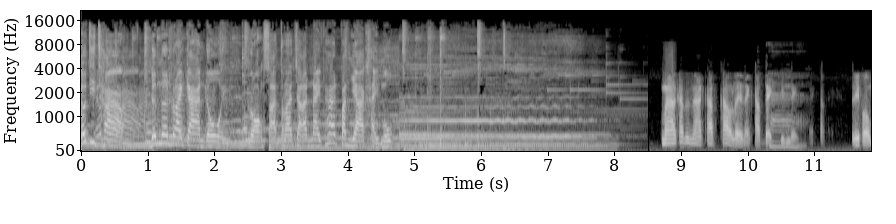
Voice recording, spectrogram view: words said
e a l t h y Time ดำเนินรายการโดย รองศาสตราจารย์นายแพทย์ปัญญาไข่มุก มาครับนาครับเข้าเลยนะครับเด็กที่หนึ่งนะครับทีนี้ผม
